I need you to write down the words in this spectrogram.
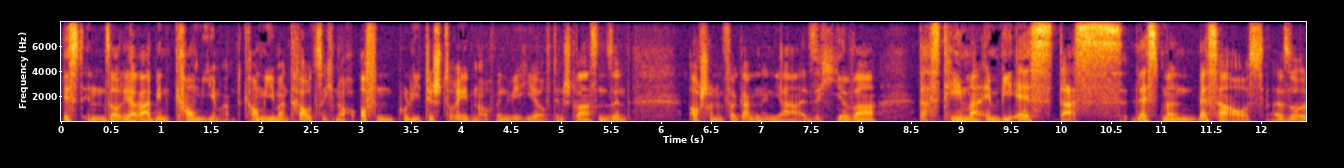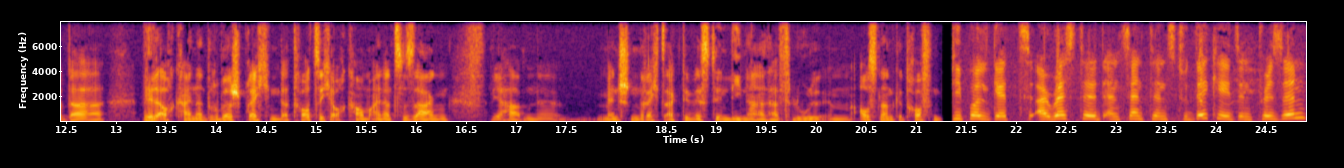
ist in Saudi-Arabien kaum jemand, kaum jemand traut sich noch offen politisch zu reden, auch wenn wir hier auf den Straßen sind, auch schon im vergangenen Jahr, als ich hier war, das Thema MBS, das lässt man besser aus. Also da will auch keiner drüber sprechen, da traut sich auch kaum einer zu sagen. Wir haben eine Menschenrechtsaktivistin Lina Al-Hathlul im Ausland getroffen. People get arrested and sentenced to decades in prison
